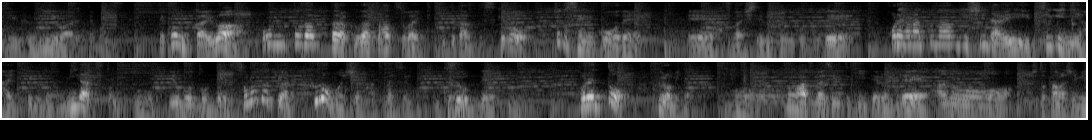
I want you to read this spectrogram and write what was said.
っていうふうに言われてますで今回は本当だったら9月発売って聞いてたんですけどちょっと先行で、えー発売しているということでこれがなくなり次第次に入ってくるのが2月ということでその時はね黒も一緒に発売するって聞いてるんでこれと黒みたいな。のが発売するって聞いてるんで、あのーちょっと楽しみ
